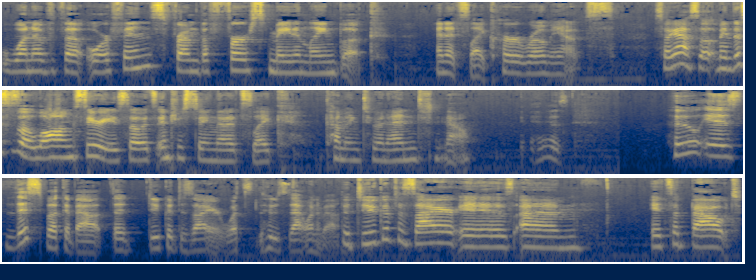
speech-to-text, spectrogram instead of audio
one of the orphans from the first Maiden Lane book, and it's like her romance. So, yeah, so I mean, this is a long series, so it's interesting that it's like coming to an end now. It is. Who is this book about? The Duke of Desire. What's who's that one about? The Duke of Desire is um it's about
